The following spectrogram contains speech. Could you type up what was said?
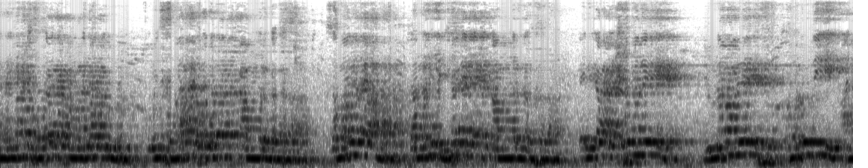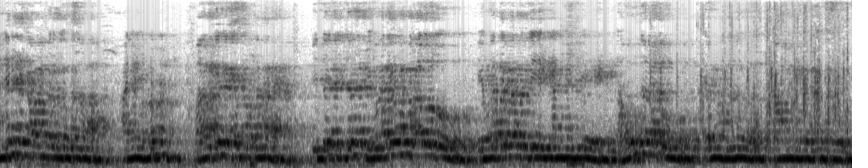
निर्माण स्वतःच्या माध्यमातून तुम्ही समाज प्रबोधनाचं काम करत असता. समाजाला चांगली दिशा देण्याचं काम करत असता. त्यांच्या आयुष्यामध्ये जीवनामध्ये समृद्धी आणण्याचं काम करत असता. आणि म्हणून भारतीय संप्रदाय तिथं तिथं दिवाळीला बोलावतो तेव्हा तेव्हा ते एकनाथ शिंदे धावून जातो तेव्हा माझं काम मी करत असतो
